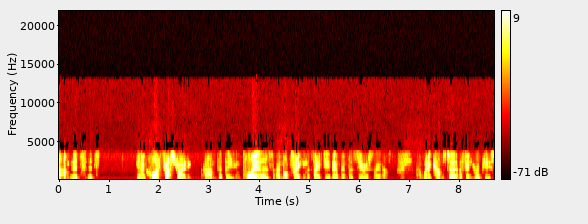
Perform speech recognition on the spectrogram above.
um, it's it's you know quite frustrating um, that these employers are not taking the safety of our members seriously enough uh, when it comes to offender abuse.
